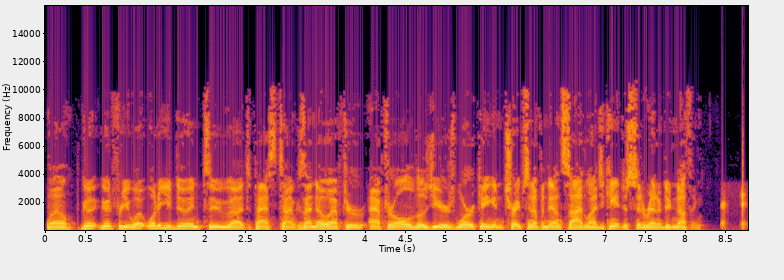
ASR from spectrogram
Well, good, good for you. What, what are you doing to uh, to pass the time? Because I know after after all of those years working and traipsing up and down sidelines, you can't just sit around and do nothing.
